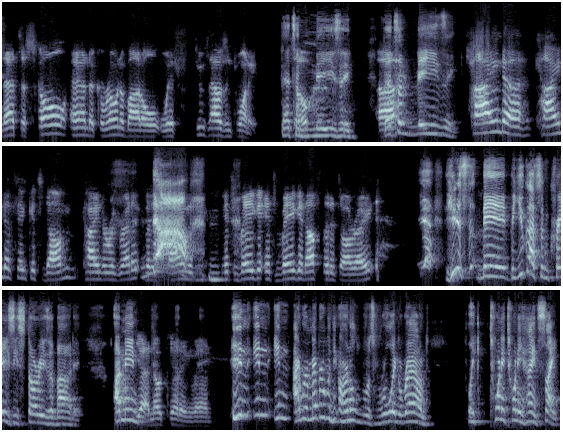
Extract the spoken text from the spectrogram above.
that's a skull and a Corona bottle with 2020. That's So, amazing. Uh, That's amazing. kinda, kinda think it's dumb. Kinda regret it, but it's fine. It's, it's vague. It's vague enough that it's all right. Yeah, here's the man, but you got some crazy stories about it. I mean, Yeah, no kidding, man. in in in I remember when the Arnold was rolling around, like 2020 hindsight.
